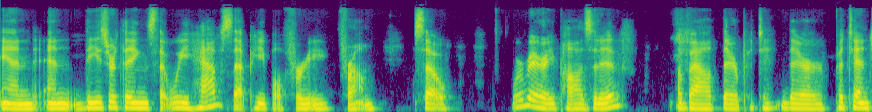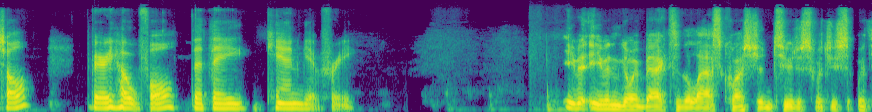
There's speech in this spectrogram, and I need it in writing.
And and these are things that we have set people free from. So we're very positive about their their potential, very hopeful that they can get free even even going back to the last question too just what you with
